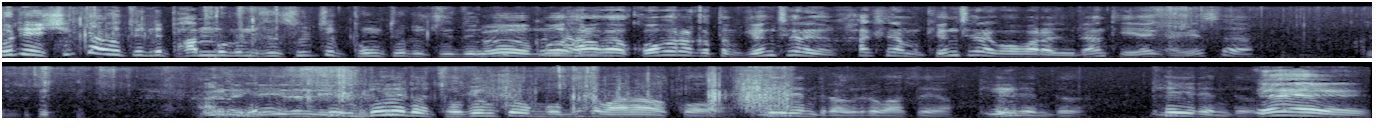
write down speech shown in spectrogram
어디 식당 같은 데 밥 먹으면서 술집 봉투로 주든지. 그 뭐 끝나고. 하나가 고발할 것 같으면 경찰에 확실하면 경찰에 고발하지 우리한테 이야기하겠어. 그거는 이제 이런 일이 있을 때. 운동에도 조경 쪽뭐 문제 많아갖고, K랜드라고 들어봤어요. K랜드. K랜드. 예.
